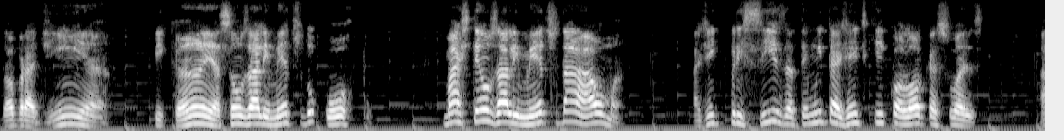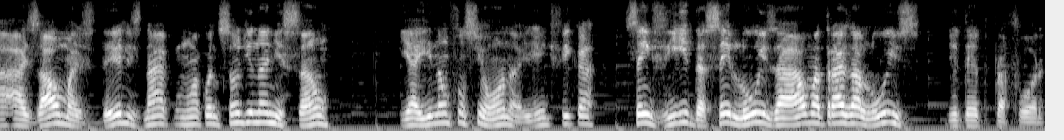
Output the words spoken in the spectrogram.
dobradinha, picanha, são os alimentos do corpo mas tem os alimentos da alma. A gente precisa, tem muita gente que coloca as suas as almas deles na numa condição de inanição e aí não funciona. A gente fica sem vida, sem luz. A alma traz a luz de dentro para fora,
